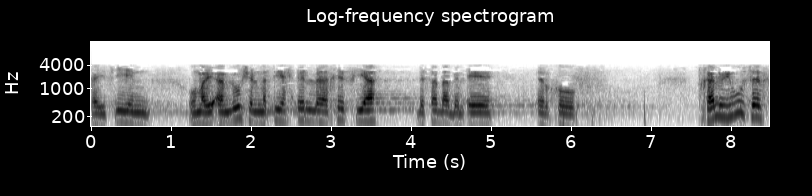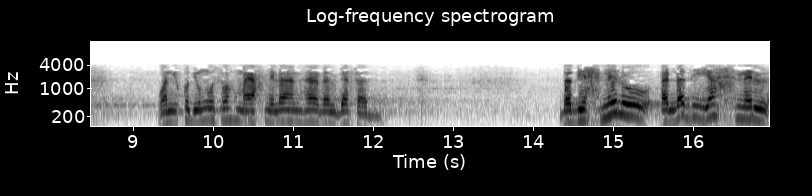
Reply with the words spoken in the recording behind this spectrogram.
خايفين وما يأملوش المسيح إلا خفية بسبب الإيه؟ الخوف. تخيلوا يوسف ونيقوديموس وهما يحملان هذا الجسد. ده بيحملوا الذي يحمل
